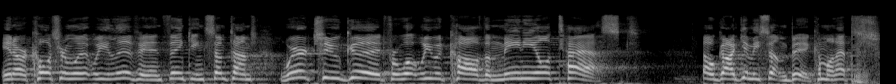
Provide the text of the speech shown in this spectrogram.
in our culture that we live in, thinking sometimes we're too good for what we would call the menial tasks. Oh, God, give me something big. Come on, that.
